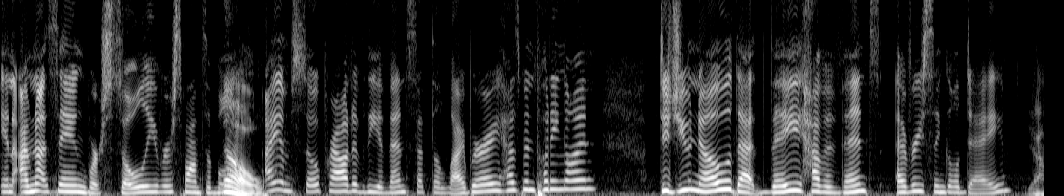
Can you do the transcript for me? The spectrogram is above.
And I'm not saying we're solely responsible. No. I am so proud of the events that the library has been putting on. Did you know that they have events every single day? Yeah.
